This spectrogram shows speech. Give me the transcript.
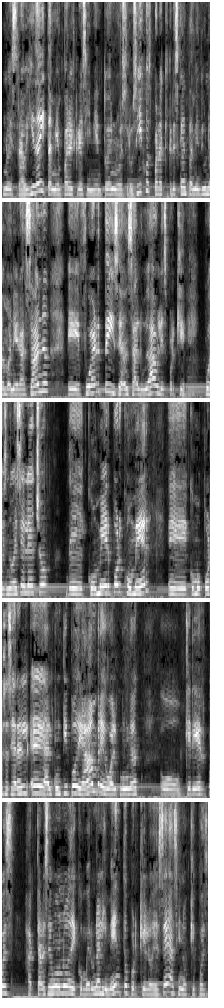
nuestra vida y también para el crecimiento de nuestros hijos, para que crezcan también de una manera sana, eh, fuerte y sean saludables, porque pues no es el hecho de comer por comer, eh, como por saciar eh, algún tipo de hambre o alguna o querer pues jactarse uno de comer un alimento porque lo desea, sino que pues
